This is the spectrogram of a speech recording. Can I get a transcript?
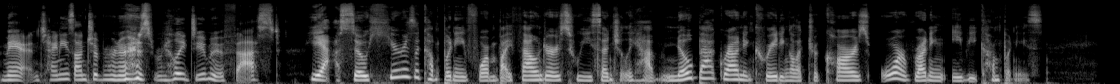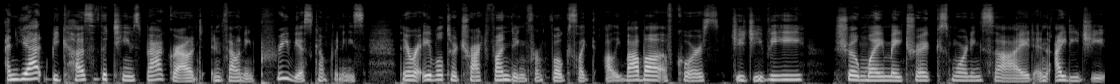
Man, Chinese entrepreneurs really do move fast. Yeah, so here is a company formed by founders who essentially have no background in creating electric cars or running EV companies. And yet, because of the team's background in founding previous companies, they were able to attract funding from folks like Alibaba, of course, GGV, Shunwei Matrix, Morningside, and IDG,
